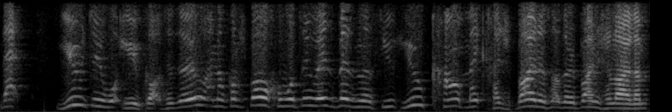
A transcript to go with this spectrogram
that you do what you've got to do, and HaKadosh Baruch will do his business. You, you can't make cheshbonos of the Rebbeinu Shalom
